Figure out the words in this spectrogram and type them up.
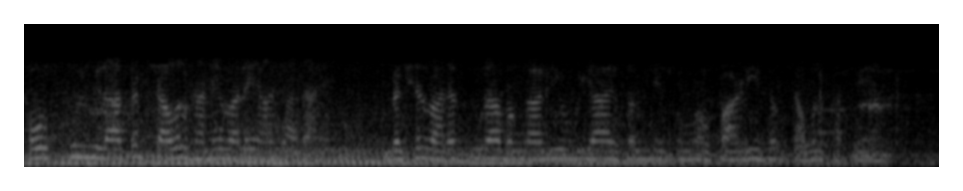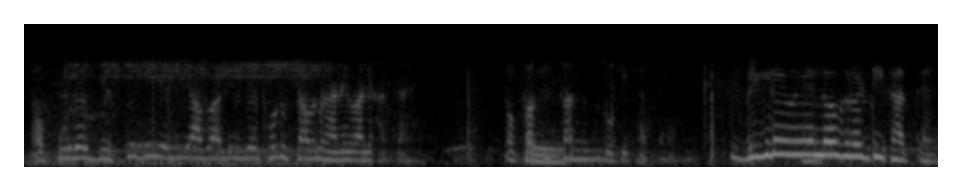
और कुल मिलाकर चावल खाने वाले यहाँ ज़्यादा है। दक्षिण भारत पूरा बंगाली उड़िया सब ये पहाड़ी सब चावल खाते हैं। और पूरे विश्व की यदि आबादी देखो तो चावल खाने वाले खाता है। और पाकिस्तान में भी रोटी खाता है। बिगड़े हुए लोग रोटी खाते हैं।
